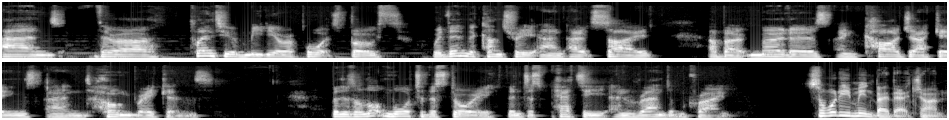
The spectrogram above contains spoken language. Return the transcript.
And there are plenty of media reports, both within the country and outside, about murders and carjackings and home break ins. But there's a lot more to the story than just petty and random crime. So, what do you mean by that, John?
